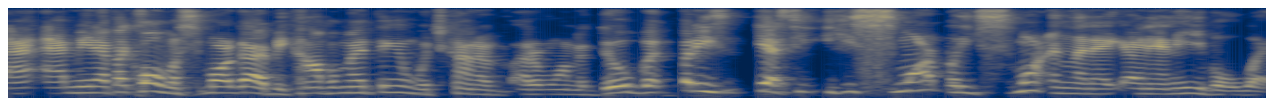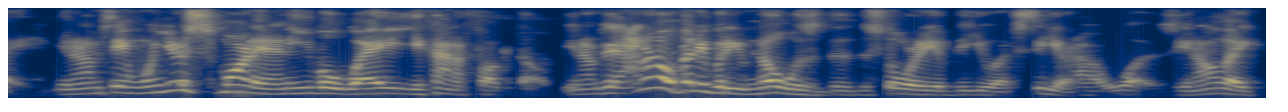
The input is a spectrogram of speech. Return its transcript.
I, I, mean, if I call him a smart guy, I'd be complimenting him, which kind of I don't want to do. But but he's yes, he, he's smart, but he's smart in, an, in an evil way. You know what I'm saying? When you're smart in an evil way, you kind of fucked up. You know what I'm saying? I don't know if anybody knows the, the story of the UFC or how it was. You know, like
